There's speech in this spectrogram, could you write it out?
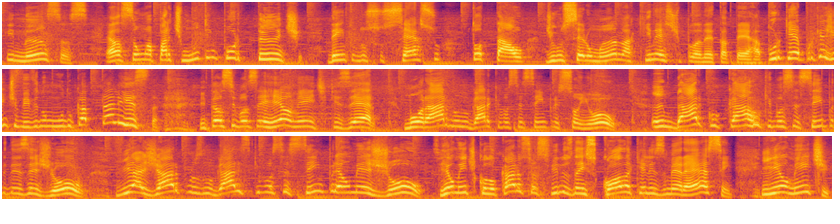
finanças, elas são uma parte muito importante dentro do sucesso total de um ser humano aqui neste planeta Terra. Por quê? Porque a gente vive num mundo capitalista. Então, se você realmente quiser morar no lugar que você sempre sonhou, andar com o carro que você sempre desejou, viajar para os lugares que você sempre almejou, realmente colocar os seus filhos na escola que eles merecem e realmente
